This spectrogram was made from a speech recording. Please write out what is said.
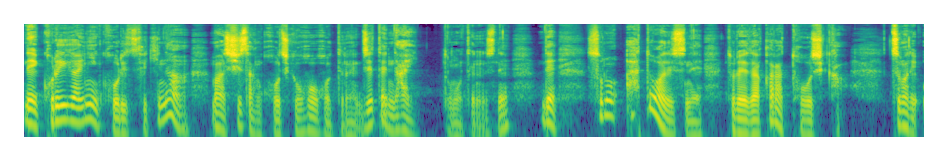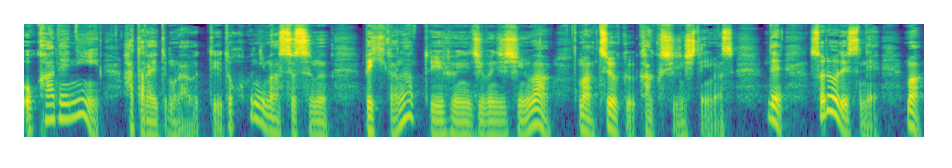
で、これ以外に効率的な、まあ、資産構築方法っていうのは絶対ないと思ってるんですね。で、その後はですね、トレーダーから投資家、つまりお金に働いてもらうっていうところに、まあ、進むべきかなというふうに自分自身は、まあ、強く確信しています。で、それをですね、まあ、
